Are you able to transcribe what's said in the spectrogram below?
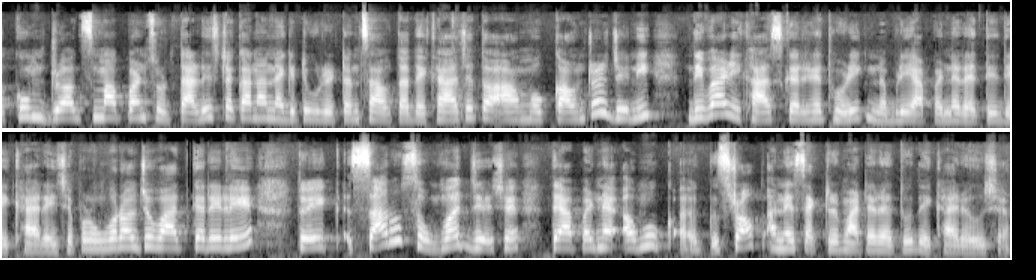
અકુમ ડ્રગ્સમાં પણ સુડતાલીસ ટકાના નેગેટિવ રિટર્ન્સ આવતા દેખાયા છે. તો આ અમુક કાઉન્ટર જેની દિવાળી ખાસ કરીને થોડીક નબળી આપણને રહેતી દેખાઈ રહી છે. પણ ઓવરઓલ જો વાત કરી લઈએ તો એક સારું સંવત જે છે, તે આપણને અમુક સ્ટોક અને સેક્ટર માટે રહેતું દેખાઈ રહ્યું છે.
